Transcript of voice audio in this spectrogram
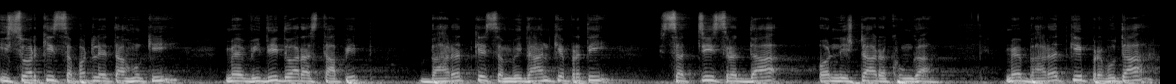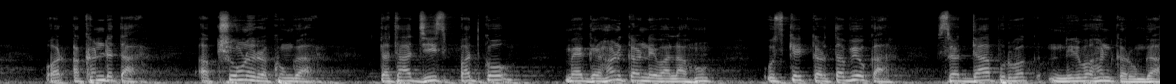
ईश्वर की शपथ लेता हूं कि मैं विधि द्वारा स्थापित भारत के संविधान के प्रति सच्ची श्रद्धा और निष्ठा रखूंगा मैं भारत की प्रभुता और अखंडता अक्षुण्ण रखूंगा तथा जिस पद को मैं ग्रहण करने वाला हूं उसके कर्तव्यों का श्रद्धापूर्वक निर्वहन करूंगा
